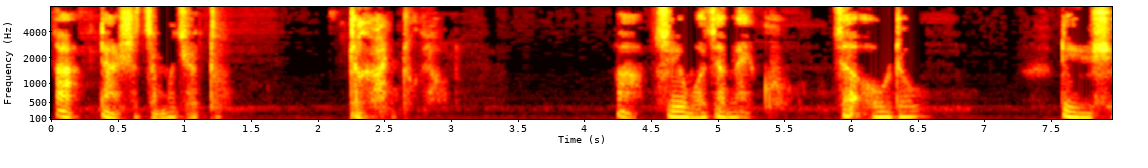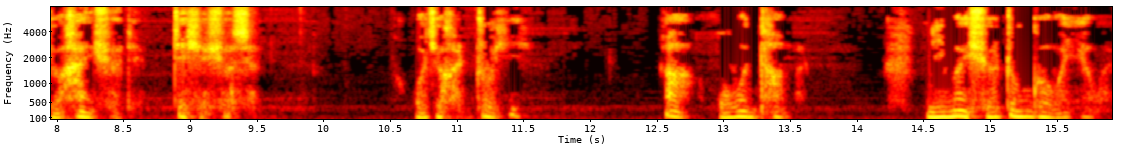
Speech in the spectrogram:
啊！但是怎么去读，这个很重要。啊，所以我在美国，在欧洲，对于学汉学的这些学生，我就很注意。啊，我问他们：你们学中国文言文，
